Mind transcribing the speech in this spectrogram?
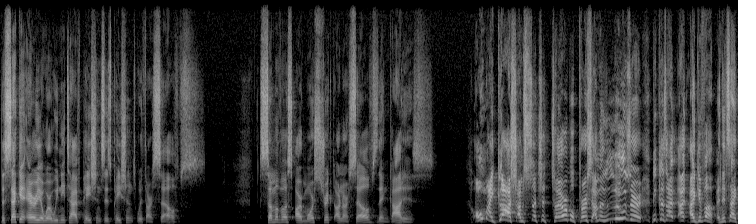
The second area where we need to have patience is patience with ourselves. Some of us are more strict on ourselves than God is. Oh my gosh, I'm such a terrible person. I'm a loser because I, I, I give up. And it's like,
